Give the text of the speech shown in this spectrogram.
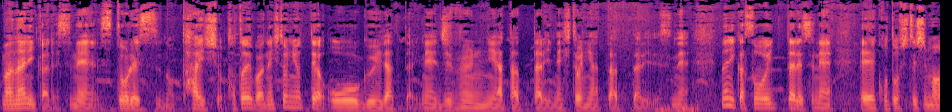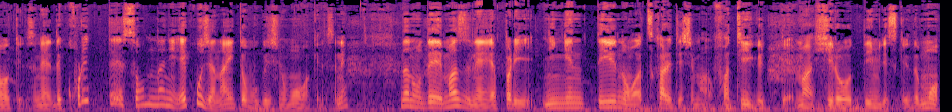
まあ何かですね、ストレスの対処。例えばね、人によっては大食いだったりね、自分に当たったりね、人に当たったりですね、何かそういったですね、えー、ことをしてしまうわけですね。で、これってそんなにエコじゃないと僕自身思うわけですね。なので、まずね、やっぱり人間っていうのは疲れてしまう。ファティーグって、まあ疲労って意味ですけれども、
